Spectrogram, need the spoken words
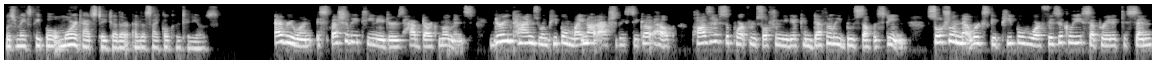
which makes people more attached to each other, and the cycle continues. Everyone, especially teenagers, have dark moments. During times when people might not actually seek out help, positive support from social media can definitely boost self esteem. Social networks give people who are physically separated to send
